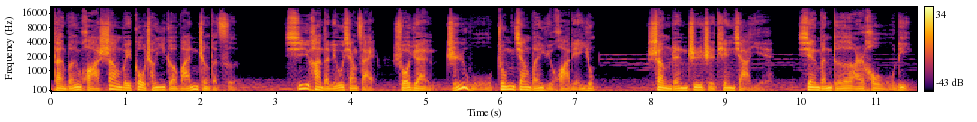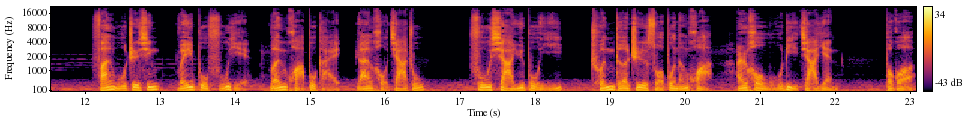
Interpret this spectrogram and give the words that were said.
但文化尚未构成一个完整的词。西汉的刘向载说：“愿执武终将文与化连用，圣人之治天下也，先文德而后武力。凡武之兴，为不服也；文化不改，然后加诸。夫下愚不移，纯德之所不能化，而后武力加焉。”不过，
